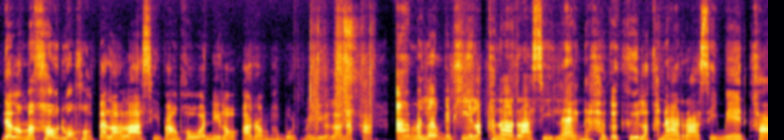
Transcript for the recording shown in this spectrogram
เดี๋ยวเรามาเข้าดวงของแต่ละราศีบ้างเพราะวันนี้เราอารัมพบทมาเยอะแล้วนะคะอะมาเริ่มกันที่ลัคนาราศีแรกนะคะ ก็คือลัคนาราศีเมษค่ะ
